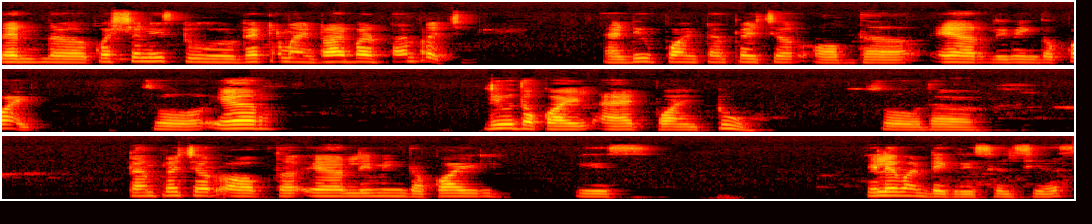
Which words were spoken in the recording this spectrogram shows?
Then the question is to determine dry bulb temperature and dew point temperature of the air leaving the coil. So air leave the coil at point 2. So the temperature of the air leaving the coil is 11 degrees Celsius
